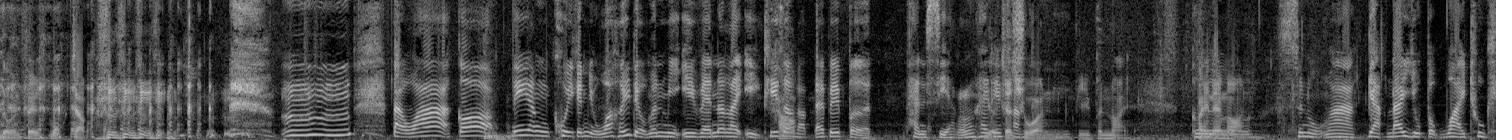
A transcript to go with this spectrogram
โดน Facebook จับอืม แต่ว่าก็นี่ยังคุยกันอยู่ว่าเฮ้ยเดี๋ยวมันมีอีเวนต์อะไรอีกที่ครับจะแบบได้ไปเปิดแผ่นเสียงให้เดี๋ได้ยวจะฟังชวนกันอีกพี่เปิ้ลหน่อยไปแน่นอนเสนุกมากอยากได้ยุคแบบ Y2K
